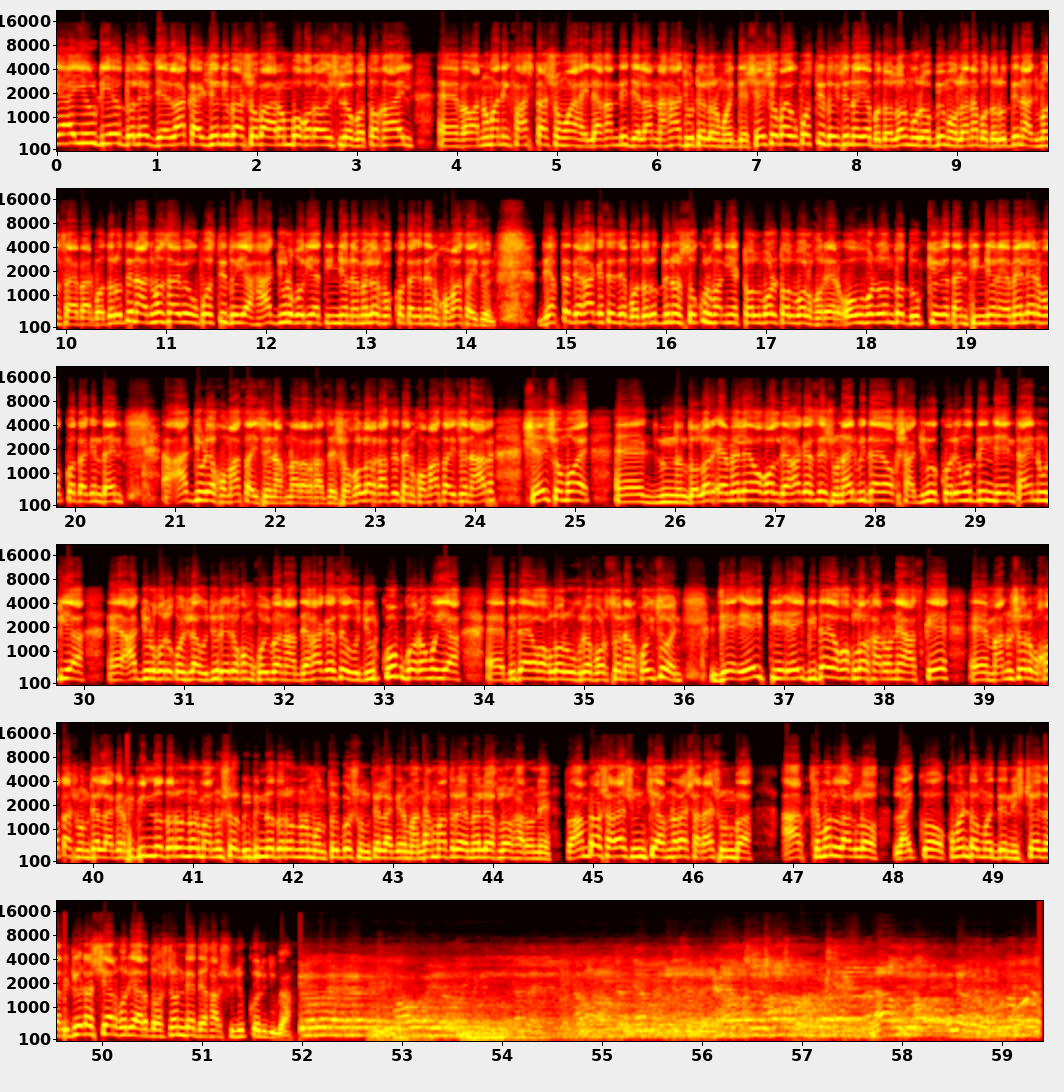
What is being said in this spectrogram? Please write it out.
AIUDF দলের জেলা কার্যনির্বাহ সভা আরম্ভ করা হয়েছিল গতকাল আনুমানিক পাঁচটার সময় হাইলাকান্দি জেলার নাহাজ হোটেলের মধ্যে। সেই সভায় উপস্থিত হয়েছেন হইয়া দলের মুরব্বী মৌলানা বদরুদ্দিন আজমল সাহেব। আর বদরুদ্দিন আজমল সাহেবে উপস্থিত হইয়া হাত জোড় করিয়া তিনজন এমএলএর পক্ষ থেকে দেন ক্ষমা চাইছেন। দেখতে দেখা গেছে যে বদরুদ্দিনের চকুর ফানিয়ে টলবল টলবল করে। আর ও পর্যন্ত দুঃখী হইয়া তাই তিনজন এমএলএর পক্ষ থেকে তাই আজ জুড়ে ক্ষমা চাইছেন আপনার কাছে। সকলের কাছে তাই ক্ষমা চাইছেন। আর সেই সময় দলের এমএলএ অকল দেখা গেছে সোনাইর বিধায়ক সাজু করিমুদ্দিন জৈন, তাইন উঠিয়া আজ জোল করে কইসলা হুজুর এরকম কইবা না। দেখা গেছে হুজুর খুব গরম হইয়া এ, বিধায়ক সকলের উপরে পড়ছেন আর কইছেন যে এই এই বিধায়ক সকলের কারণে আজকে মানুষের কথা শুনতে লাগে বিভিন্ন ধরনের মানুষের বিভিন্ন ধরনের মন্তব্য শুনতে লাগে মানুষ মাত্র এমএলএ সকলের কারণে তো আমরাও সারাই শুনছি আপনারা সারাই শুনবা। আর কেমন লাগল লাইক কমেন্টের মধ্যে নিশ্চয় জান ভিডিওটা শেয়ার করি আর দশজন দেখার সুযোগ করে দিবা। না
